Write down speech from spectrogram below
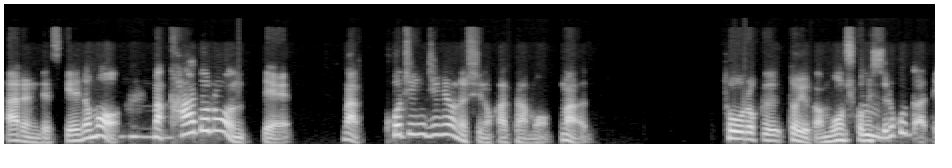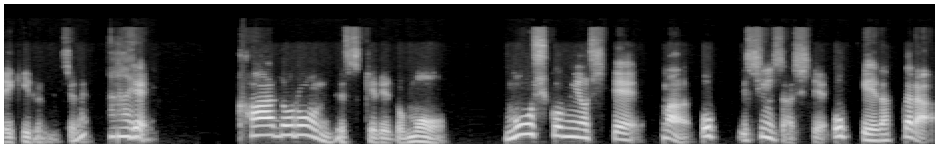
あるんですけれども、うん、まあ、カードローンって、まあ、個人事業主の方も、まあ、登録というか申し込みすることはできるんですよね。うんはい、で、カードローンですけれども、申し込みをして、まあ、審査して OK だったら、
